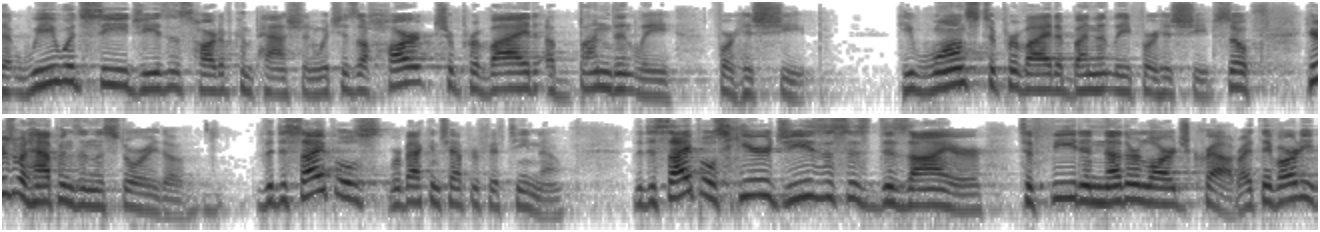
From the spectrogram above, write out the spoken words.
that we would see Jesus' heart of compassion, which is a heart to provide abundantly for his sheep. He wants to provide abundantly for his sheep. So here's what happens in the story, though. The disciples, we're back in chapter 15 now. The disciples hear Jesus' desire to feed another large crowd, right? They've already,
